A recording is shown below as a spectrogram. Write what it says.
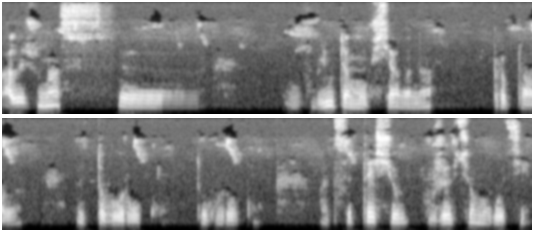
але ж у нас е, в лютому вся вона пропала того року. Того року. А це те, що вже в цьому році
